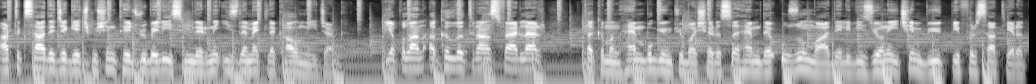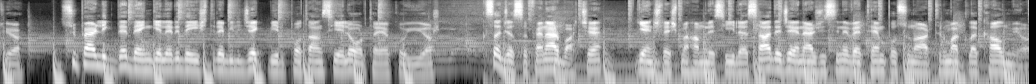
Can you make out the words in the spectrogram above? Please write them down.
artık sadece geçmişin tecrübeli isimlerini izlemekle kalmayacak. Yapılan akıllı transferler takımın hem bugünkü başarısı hem de uzun vadeli vizyonu için büyük bir fırsat yaratıyor. Süper Lig'de dengeleri değiştirebilecek bir potansiyeli ortaya koyuyor. Kısacası Fenerbahçe, gençleşme hamlesiyle sadece enerjisini ve temposunu artırmakla kalmıyor.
